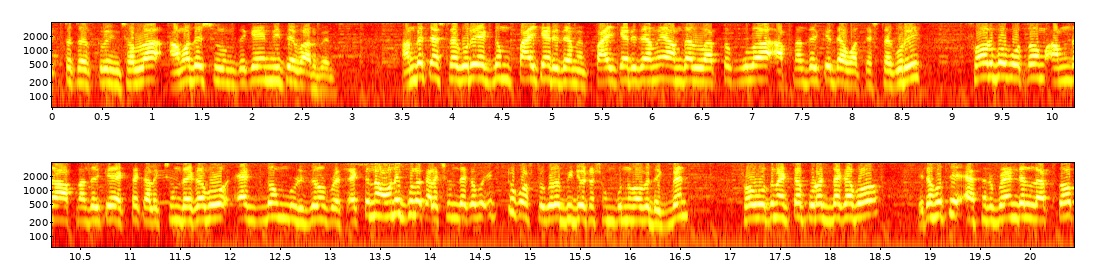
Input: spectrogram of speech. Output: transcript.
একটা চয়েস করে ইনশাল্লাহ আমাদের শোরুম থেকে নিতে পারবেন। আমরা চেষ্টা করি একদম পাইকারি দামে। পাইকারি দামে আমরা ল্যাপটপগুলো আপনাদেরকে দেওয়ার চেষ্টা করি। সর্বপ্রথম আমরা আপনাদেরকে একটা কালেকশন দেখাবো, একদম রিজনেবল প্রাইস একটা না, অনেকগুলো কালেকশন দেখাবো, একটু কষ্ট করে ভিডিওটা সম্পূর্ণভাবে দেখবেন। সর্বপ্রথম একটা প্রোডাক্ট দেখাবো, এটা হচ্ছে এসআর ব্র্যান্ডের ল্যাপটপ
